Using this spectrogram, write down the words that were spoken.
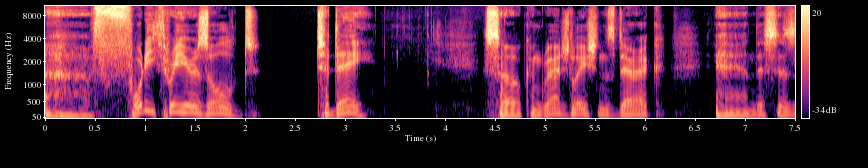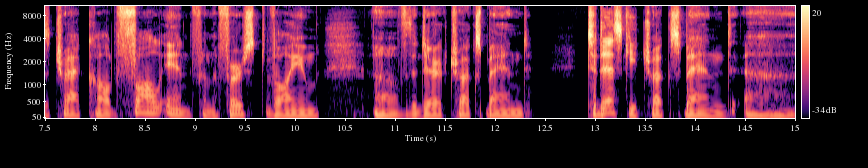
uh, 43 years old today. So, congratulations, Derek. And this is a track called Fall In from the first volume of the Derek Trucks Band, Tedeschi Trucks Band, uh,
